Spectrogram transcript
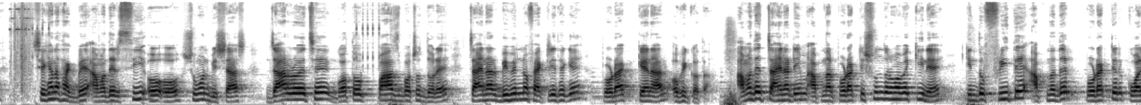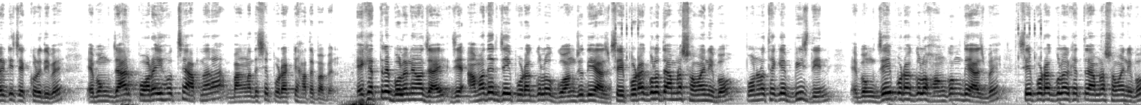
সেখানে থাকবে আমাদের সিওও সুমন বিশ্বাস যার রয়েছে গত পাঁচ বছর ধরে চায়নার বিভিন্ন ফ্যাক্টরি থেকে প্রোডাক্ট কেনার অভিজ্ঞতা। আমাদের চায়না টিম আপনার প্রোডাক্টটি সুন্দরভাবে কিনে কিন্তু ফ্রিতে আপনাদের প্রোডাক্টের কোয়ালিটি চেক করে দিবে এবং যার পরেই হচ্ছে আপনারা বাংলাদেশে প্রোডাক্টটি হাতে পাবেন। এক্ষেত্রে বলে নেওয়া যায় যে আমাদের যেই প্রোডাক্টগুলো গোয়াংজু দিয়ে আসবে, সেই প্রোডাক্টগুলোতে আমরা সময় নিব পনেরো থেকে বিশ দিন এবং যেই প্রোডাক্টগুলো হংকং দিয়ে আসবে, সেই প্রোডাক্টগুলোর ক্ষেত্রে আমরা সময় নিব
